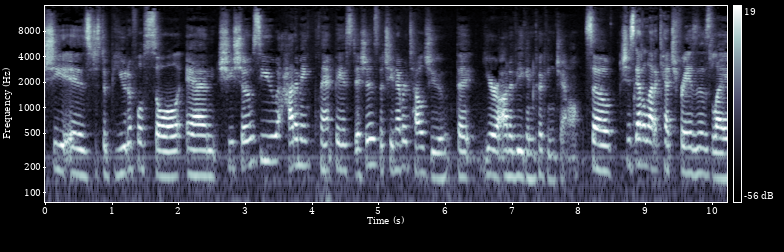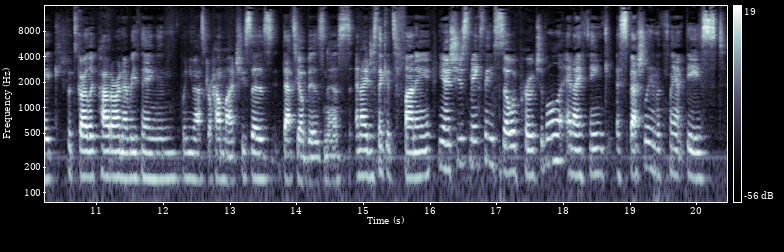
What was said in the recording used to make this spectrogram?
she is just a beautiful soul and she shows you how to make plant based dishes, but she never tells you that you're on a vegan cooking channel. So she's got a lot of catchphrases like puts garlic powder on everything. And when you ask her how much, she says, that's your business. And I just think it's funny. You know, she just makes things so approachable. And I think, especially in the plant based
